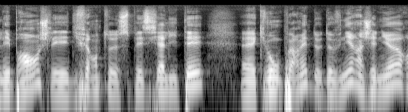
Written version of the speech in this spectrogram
les branches, les différentes spécialités qui vont vous permettre de devenir ingénieur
